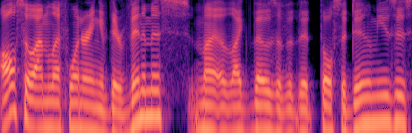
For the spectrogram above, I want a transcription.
Also, I'm left wondering if they're venomous, my, like those of that Thulsa Doom uses,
